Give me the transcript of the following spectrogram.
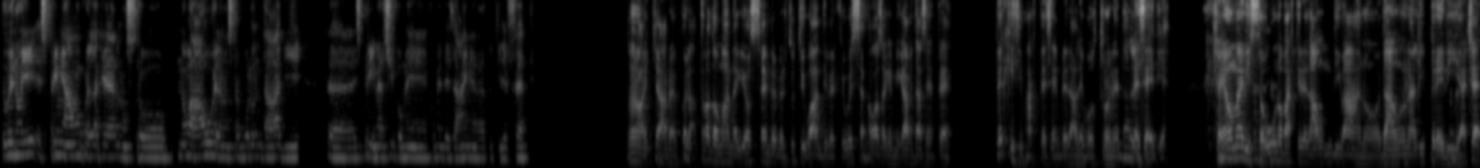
dove noi esprimiamo quella che è il nostro know-how e la nostra volontà di eh, esprimerci come, come designer a tutti gli effetti. No, no, è chiaro. E poi l'altra domanda che ho sempre per tutti quanti, perché questa è una cosa che mi capita sempre, perché si parte sempre dalle poltrone e dalle sedie? Cioè, non ho mai visto uno partire da un divano, da una libreria, cioè,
